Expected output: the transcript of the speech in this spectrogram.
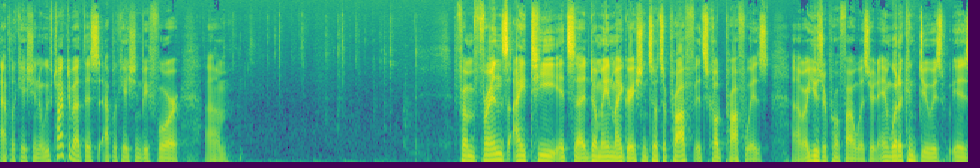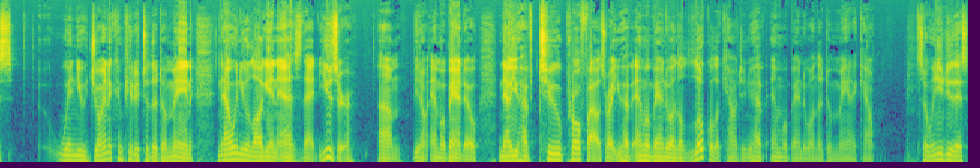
application. And we've talked about this application before. Um, from ForensiT. It's a domain migration, so it's a prof. It's called ProfWiz um, or User Profile Wizard. And what it can do is is when you join a computer to the domain, now when you log in as that user, um, you know, Bando. Now you have two profiles, right? You have Bando on the local account and you have Bando on the domain account. So when you do this,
